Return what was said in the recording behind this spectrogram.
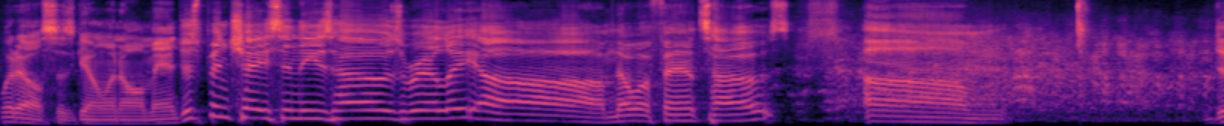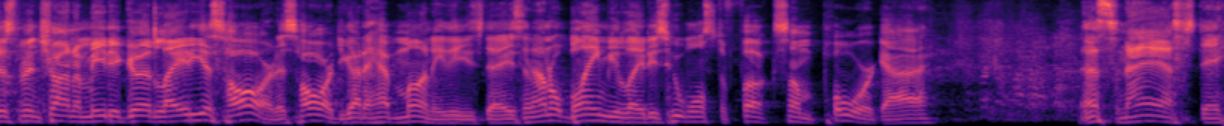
What else is going on, man? Just been chasing these hoes, really? Um, no offense, hoes. Um, just been trying to meet a good lady. It's hard. It's hard. You got to have money these days. And I don't blame you, ladies. Who wants to fuck some poor guy? That's nasty.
